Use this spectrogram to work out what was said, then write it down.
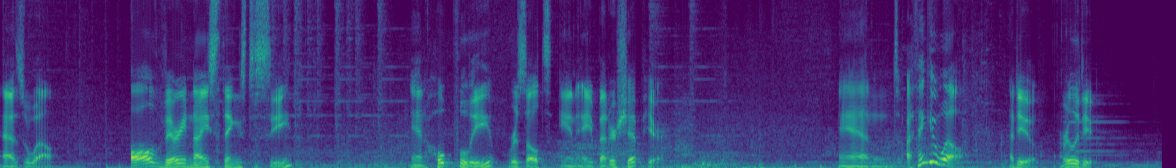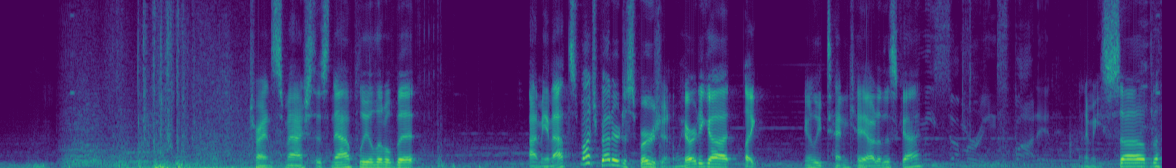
as well. All very nice things to see and hopefully results in a better ship here. And I think it will. I do. I really do. Try and smash this Napoli a little bit. I mean, that's much better dispersion. We already got like nearly 10k out of this guy. Enemy sub.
